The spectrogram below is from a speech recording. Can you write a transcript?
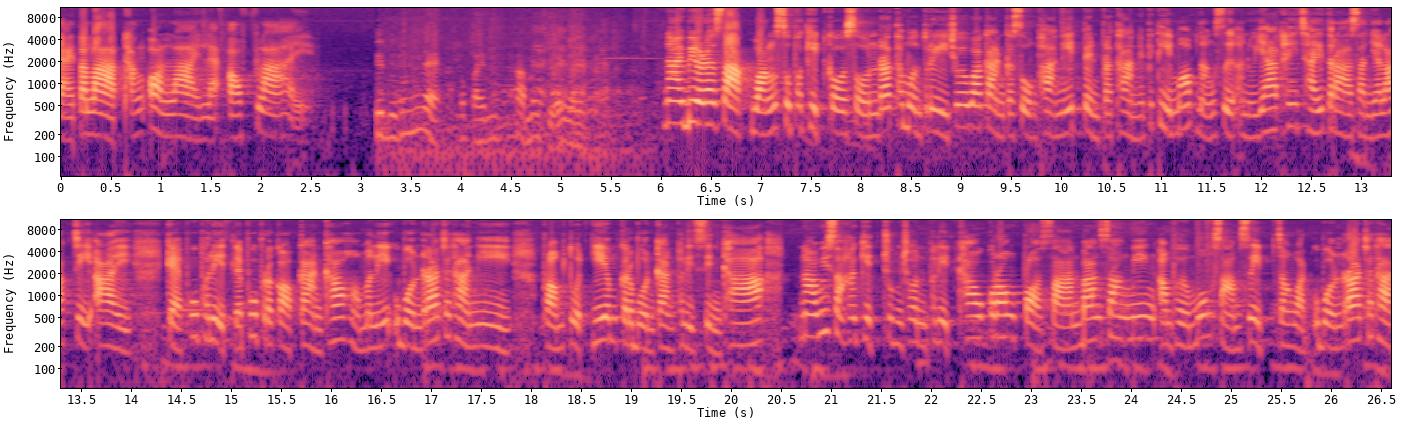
ยายตลาดทั้งออนไลน์และออฟไลน์ยืนอยู่ตรงนี้แหละก็ไปภาพไม่เสวยเลย นายวีรศักดิ์หวังสุภกิจโกศลรัฐมนตรีช่วยว่าการกระทรวงพาณิชย์เป็นประธานในพิธีมอบหนังสืออนุญาตให้ใช้ตราสัญลักษณ์ GI แก่ผู้ผลิตและผู้ประกอบการข้าวหอมมะลิอุบลราชธานี พร้อมตรวจเยี่ยมกระบวนการผลิตสินค้า นาวิสาหกิจชุมชนผลิตข้าวกล้องปลอดสารบ้านสร้างมิ่ง อำเภอม่วง 30 จังหวัดอุบลราชธา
